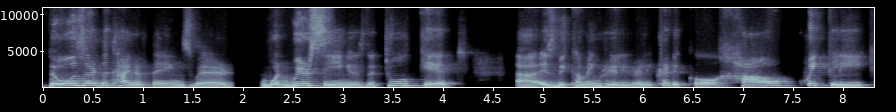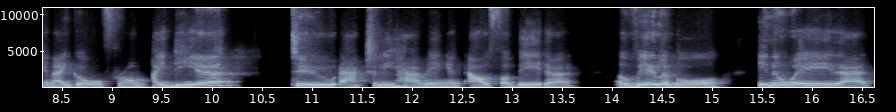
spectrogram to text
Those are the kind of things where what we're seeing is the toolkit uh, is becoming really, really critical. How quickly can I go from idea to actually having an alpha beta available in a way that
